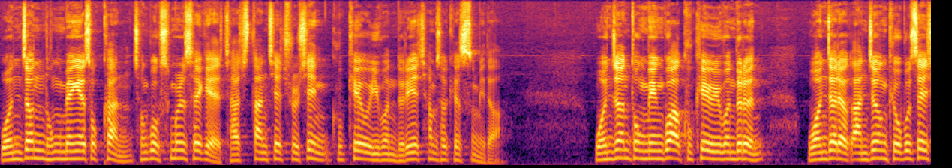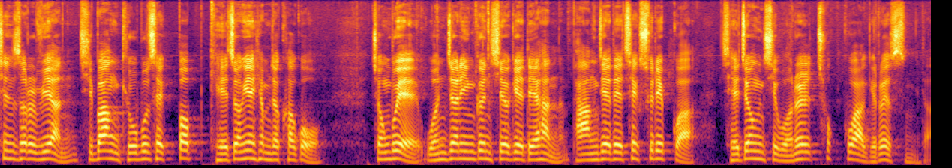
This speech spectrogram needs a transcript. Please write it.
원전 동맹에 속한 전국 23개 자치단체 출신 국회의원들이 참석했습니다. 원전 동맹과 국회의원들은 원자력 안전교부세 신설을 위한 지방교부세법 개정에 협력하고 정부의 원전 인근 지역에 대한 방제 대책 수립과 재정 지원을 촉구하기로 했습니다.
